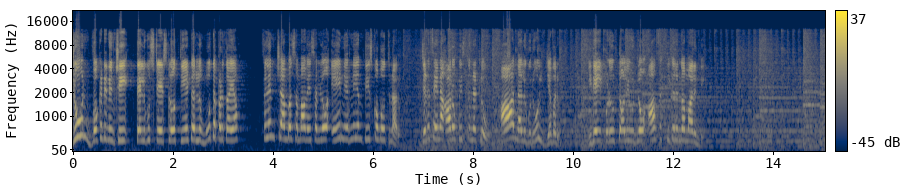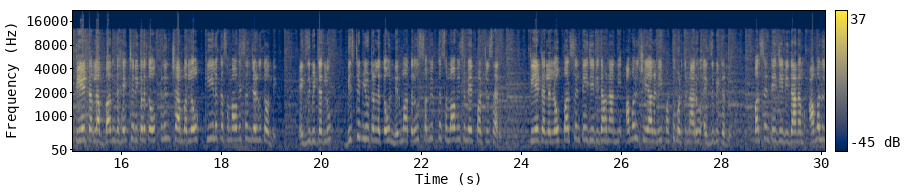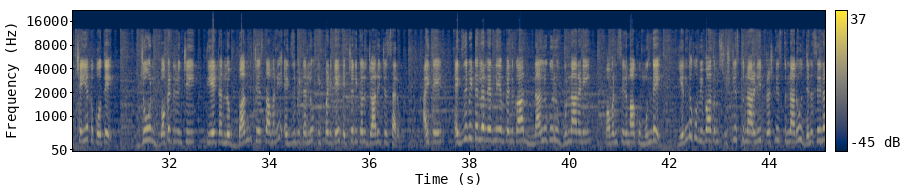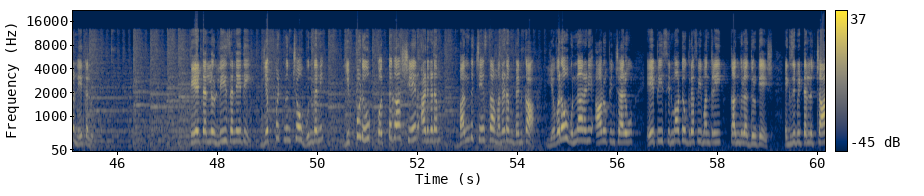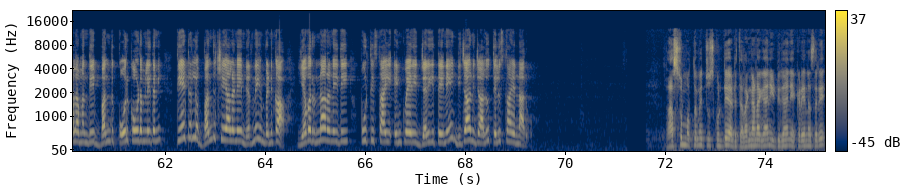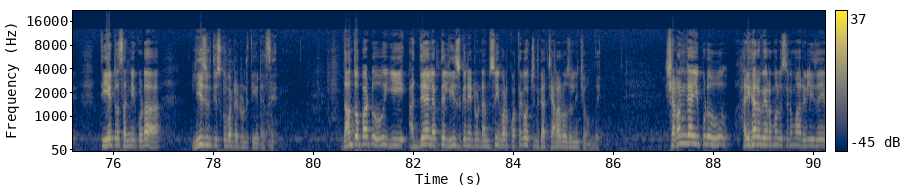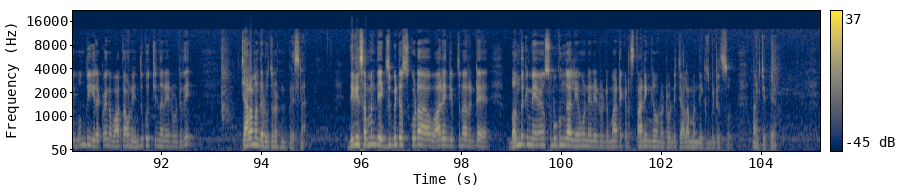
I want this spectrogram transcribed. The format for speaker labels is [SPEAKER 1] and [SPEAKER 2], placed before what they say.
[SPEAKER 1] June ఒకటి నుంచి తెలుగు స్టేట్స్లో థియేటర్లు మూతపడతాయా? ఫిలిం ఛాంబర్ సమావేశంలో ఏ నిర్ణయం తీసుకోబోతున్నారు? జనసేన ఆరోపిస్తున్నట్లు ఆ నలుగురు ఎవరు? ఇదే ఇప్పుడు టాలీవుడ్లో ఆసక్తికరంగా మారింది. థియేటర్ల బంద్ హెచ్చరికలతో ఫిలిం ఛాంబర్లో కీలక సమావేశం జరుగుతోంది. ఎగ్జిబిటర్లు డిస్ట్రిబ్యూటర్లతో నిర్మాతలు సంయుక్త సమావేశం ఏర్పాటు చేశారు. థియేటర్లలో పర్సంటేజీ విధానాన్ని అమలు చేయాలని పట్టుబడుతున్నారు ఎగ్జిబిటర్లు. పర్సంటేజీ విధానం అమలు చేయకపోతే జూన్ ఒకటి నుంచి థియేటర్లు బంద్ చేస్తామని ఎగ్జిబిటర్లు ఇప్పటికే హెచ్చరికలు జారీ చేశారు. అయితే ఎగ్జిబిటర్ల నిర్ణయం వెనుక నలుగురు ఉన్నారని పవన్ సినిమాకు ముందే ఎందుకు వివాదం సృష్టిస్తున్నారని ప్రశ్నిస్తున్నారు జనసేన నేతలు. థియేటర్లు లీజ్ అనేది ఎప్పటి నుంచో ఉందని ఇప్పుడు కొత్తగా షేర్ అడగడం బంద్ చేస్తామనడం వెనుక ఎవరో ఉన్నారని ఆరోపించారు ఏపీ సినిమాటోగ్రఫీ మంత్రి కందుల దుర్గేష్. ఎగ్జిబిటర్లు చాలా మంది బంద్ కోరుకోవడం లేదని థియేటర్లు బంద్ చేయాలనే నిర్ణయం వెనుక ఎవరున్నారనేది పూర్తిస్థాయి ఎంక్వైరీ జరిగితేనే నిజానిజాలు తెలుస్తాయన్నారు.
[SPEAKER 2] రాష్ట్రం మొత్తమే చూసుకుంటే అటు తెలంగాణ కానీ ఇటు కానీ ఎక్కడైనా సరే థియేటర్స్ అన్నీ కూడా లీజుకు తీసుకోబడ్డటువంటి థియేటర్సే. దాంతోపాటు ఈ అద్దె లేకపోతే లీజుకు అనేటువంటి అంశం ఇవాళ కొత్తగా వచ్చింది కాదు చాలా రోజుల నుంచి ఉంది. సడన్గా ఇప్పుడు హరిహర వీరమల్లు సినిమా రిలీజ్ అయ్యే ముందు ఈ రకమైన వాతావరణం ఎందుకు వచ్చింది అనేటువంటిది చాలామంది అడుగుతున్నటువంటి ప్రశ్న. దీనికి సంబంధించి ఎగ్జిబిటర్స్ కూడా వారేం చెప్తున్నారంటే బంద్కి మేమేం సుముఖంగా లేవండి అనేటువంటి మాట ఇక్కడ స్థానికంగా ఉన్నటువంటి చాలామంది ఎగ్జిబిటర్స్ నాకు చెప్పారు.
